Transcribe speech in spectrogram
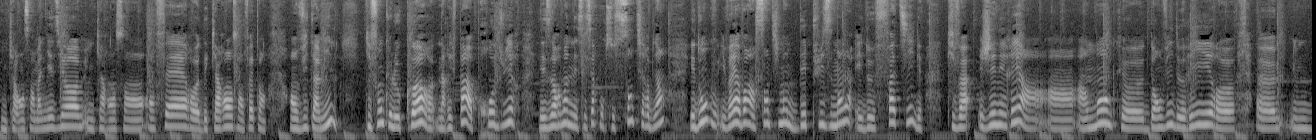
une carence en magnésium, une carence en, fer, des carences en fait en vitamines qui font que le corps n'arrive pas à produire les hormones nécessaires pour se sentir bien. Et donc, il va y avoir un sentiment d'épuisement et de fatigue qui va générer un, manque euh, d'envie de rire, euh, euh, une,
